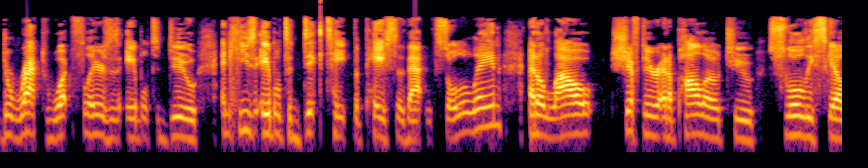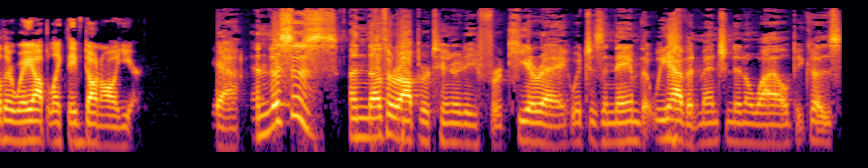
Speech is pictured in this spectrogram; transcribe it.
direct what Flares is able to do, and he's able to dictate the pace of that solo lane and allow Shifter and Apollo to slowly scale their way up like they've done all year. Yeah, and this is another opportunity for Kirei, which is a name that we haven't mentioned in a while because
